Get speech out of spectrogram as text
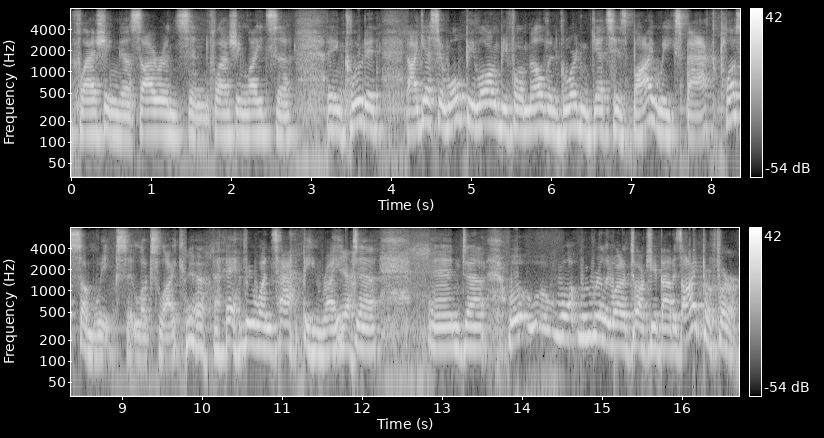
flashing uh, sirens and flashing lights uh, included. I guess it won't be long before Melvin Gordon gets his bye weeks back, plus some weeks, it looks like. Yeah. Everyone's happy, right? Yeah. Uh, and uh, what we really want to talk to you about is I prefer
